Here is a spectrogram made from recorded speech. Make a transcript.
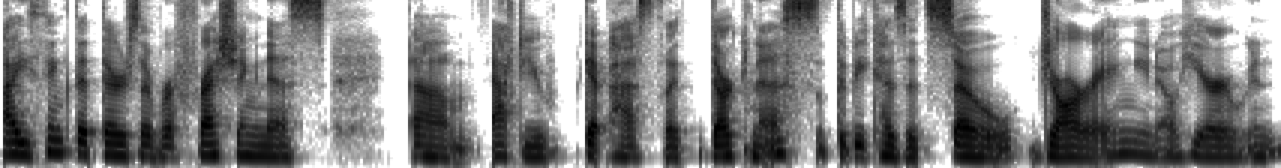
i think that there's a refreshingness um, after you get past the darkness the, because it's so jarring you know here in,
